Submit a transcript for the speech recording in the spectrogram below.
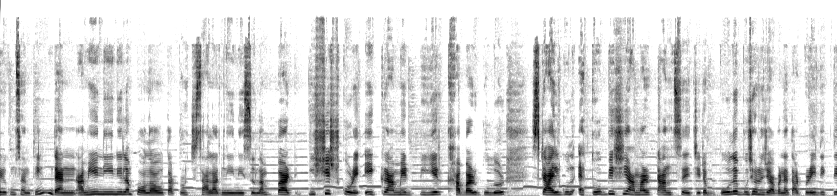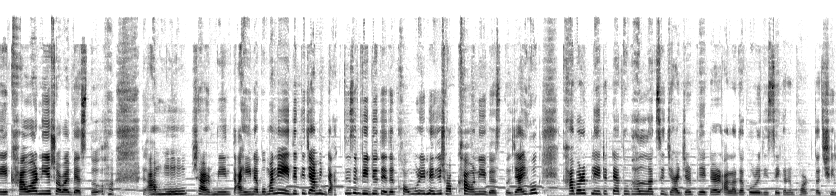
এরকম সামথিং দেন আমি নিয়ে নিলাম পোলাও, তারপর হচ্ছে সালাদ নিয়ে নিয়েছিলাম। বাট বিশেষ করে এই গ্রামের বিয়ের খাবারগুলোর স্টাইলগুলো এত বেশি আমার টানছে যেটা বলে বোঝানো যাবে না। তারপরে এই দিক দিয়ে খাওয়া নিয়ে সবাই ব্যস্ত। আম্মু, শারমিন, তাহিন আবু মানে এদেরকে যে আমি ডাকতেছি ভিডিওতে, এদের খবরই নেই যে সব খাওয়া নিয়ে ব্যস্ত। যাই হোক, খাবারের প্লেটারটা এত ভালো লাগছে, যার যার প্লেটার আলাদা করে দিচ্ছে এখানে ভর্তা ছিল,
